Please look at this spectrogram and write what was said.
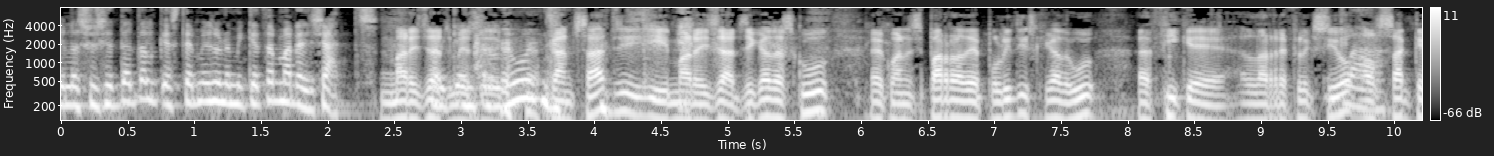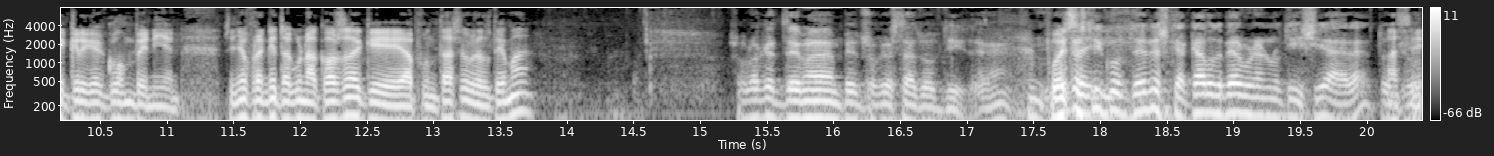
I la societat el que estem és una miqueta marejats. Marejats, més eh, uns- cansats i, i marejats. I cadascú, eh, quan es parla de polítics, que cadascú eh, fique la reflexió Clar. al sac que cregui convenient. Senyor Franquet, alguna cosa que apuntar sobre el tema? Sobre aquest tema em penso que està tot dit. Eh? Pues, el que eh, estic content és que acabo de veure una notícia ara, tot Ah, sí?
